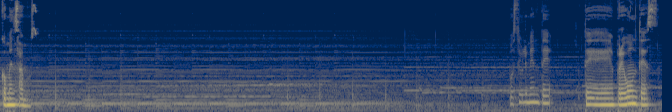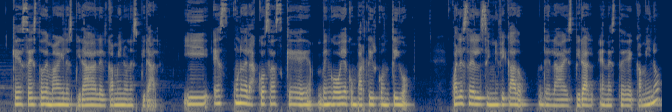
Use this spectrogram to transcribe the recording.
comenzamos. Posiblemente te preguntes qué es esto de Maggie la espiral, el camino en espiral. Y es una de las cosas que vengo hoy a compartir contigo. ¿Cuál es el significado de la espiral en este camino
